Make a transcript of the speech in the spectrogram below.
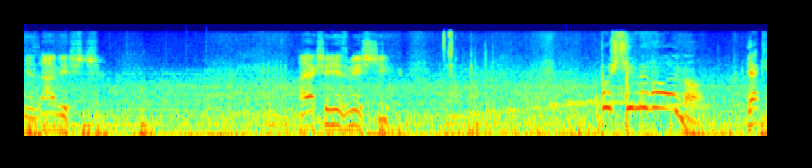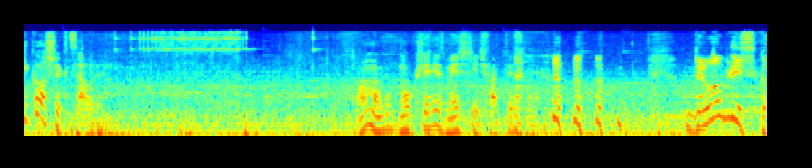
Nie zawieść. A jak się nie zmieści? Puścimy wolno. Jaki koszyk cały. O, mógł, mógł się nie zmieścić faktycznie. Było blisko.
